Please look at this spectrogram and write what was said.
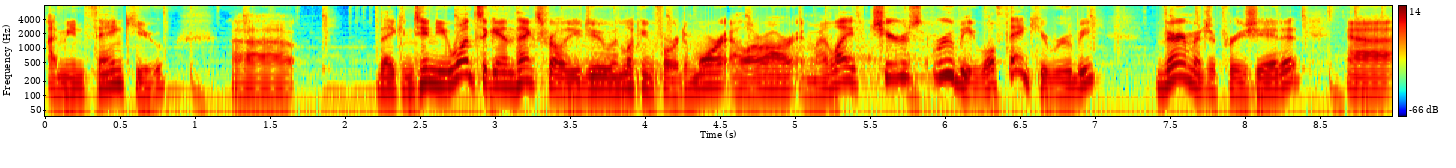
I mean, thank you. Uh, they continue, once again, thanks for all you do and looking forward to more LRR in my life. Cheers, Ruby. Well, thank you, Ruby. Very much appreciate it. Uh,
